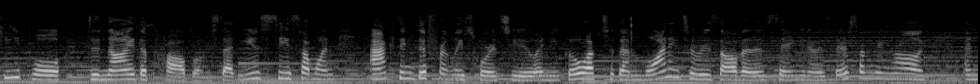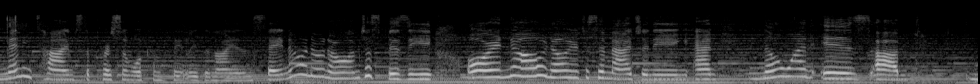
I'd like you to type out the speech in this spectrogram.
people deny the problems, that you see someone acting differently towards you and you go up to them wanting to resolve it and saying, you know, is there something wrong? And many times the person will completely deny it and say, no, no, no, I'm just busy, or no, no, you're just imagining. And no one is, um,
